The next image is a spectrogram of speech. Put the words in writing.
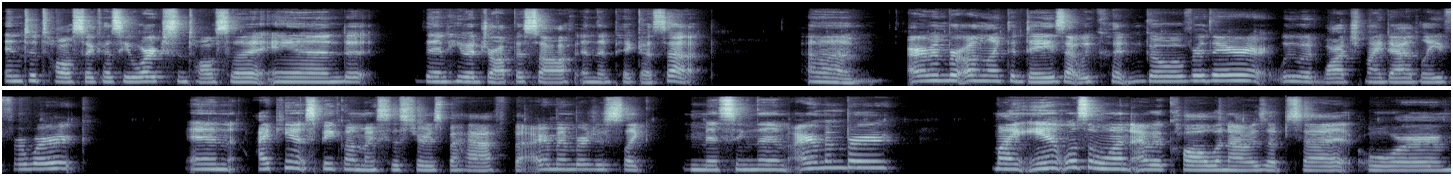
into Tulsa because he works in Tulsa, and then he would drop us off and then pick us up. Um, I remember on like the days that we couldn't go over there, we would watch my dad leave for work. And I can't speak on my sister's behalf, but I remember just like missing them. I remember my aunt was the one I would call when I was upset or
